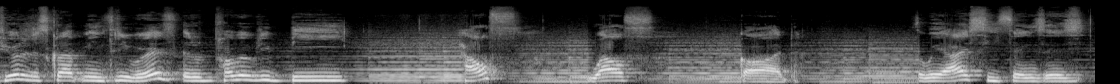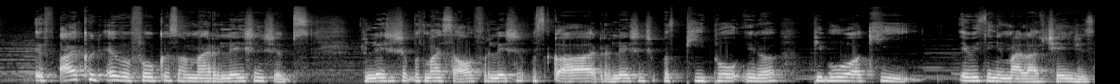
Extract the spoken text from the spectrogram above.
If you were to describe me in three words, it would probably be health, wealth, God. The way I see things is if I could ever focus on my relationships, relationship with myself, relationship with God, relationship with people, you know, people who are key, everything in my life changes.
